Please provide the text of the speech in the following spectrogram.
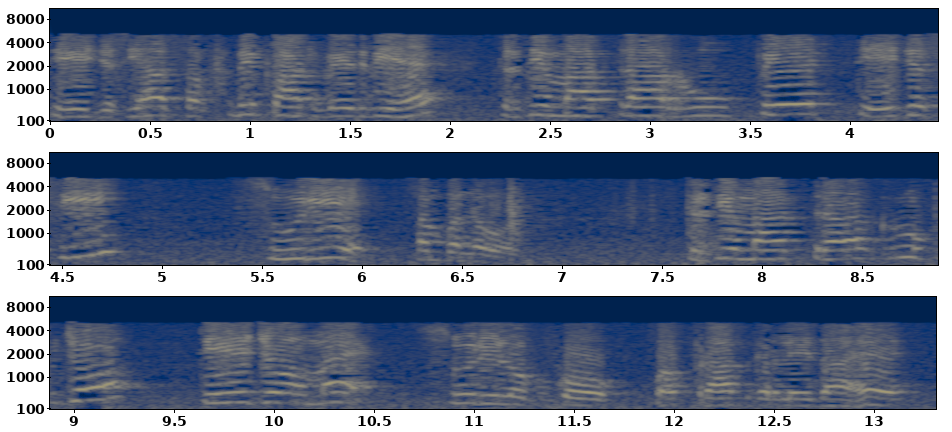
तेजसी सप्तमी पाठ वेद भी है तृतीय मात्रा रूपे तेजसी सूर्य संपन्न हो। तृतीय मात्रा रूप जो तेजो में सूर्य लोक को प्राप्त कर लेता है।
